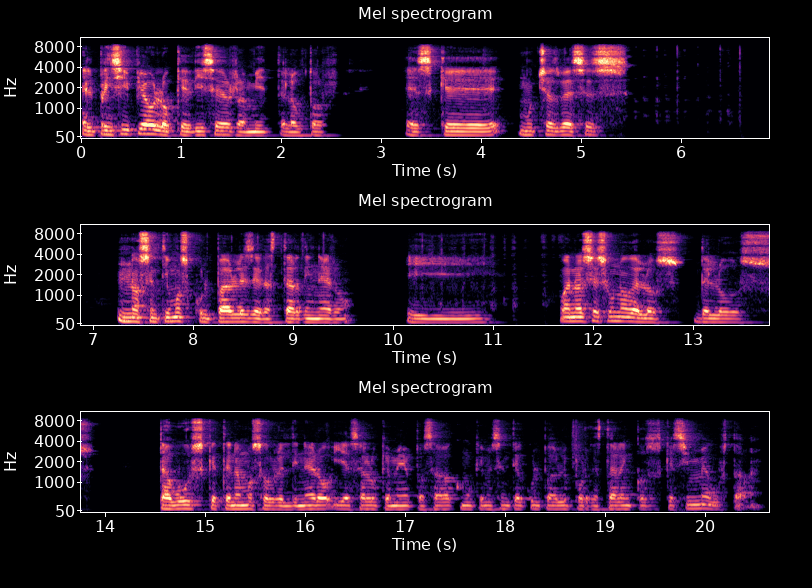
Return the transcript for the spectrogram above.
El principio, lo que dice Ramit, el autor, es que muchas veces nos sentimos culpables de gastar dinero y bueno, ese es uno de los de los tabús que tenemos sobre el dinero y es algo que a mí me pasaba como que me sentía culpable por gastar en cosas que sí me gustaban.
